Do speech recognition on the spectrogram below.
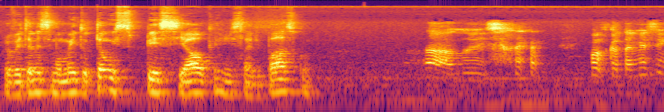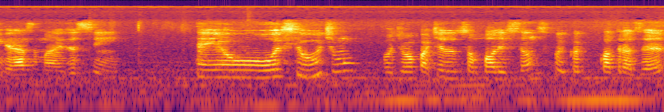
aproveitando esse momento tão especial que a gente está de Páscoa? Ah, Luiz, Pô, fica até meio sem graça, mas assim, tem o, esse último, a última partida do São Paulo e Santos, foi 4x0,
